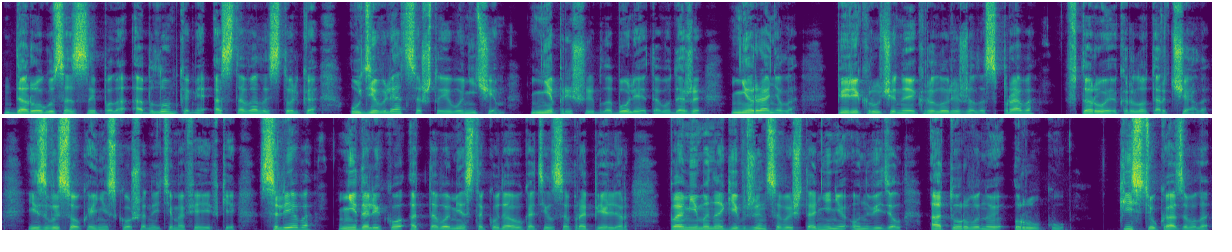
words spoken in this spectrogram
Дорогу сосыпало обломками, оставалось только удивляться, что его ничем не пришибло, более того, даже не ранило. Перекрученное крыло лежало справа, второе крыло торчало из высокой нескошенной Тимофеевки слева, недалеко от того места, куда укатился пропеллер. Помимо ноги в джинсовой штанине он видел оторванную руку – Кисть указывала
